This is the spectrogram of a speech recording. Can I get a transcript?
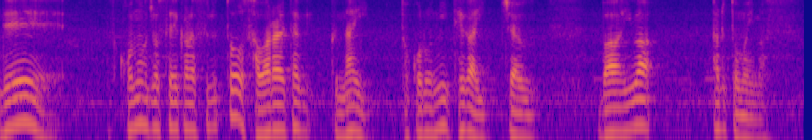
でこの女性からすると触られたくないところに手がいっちゃう場合はあると思います。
